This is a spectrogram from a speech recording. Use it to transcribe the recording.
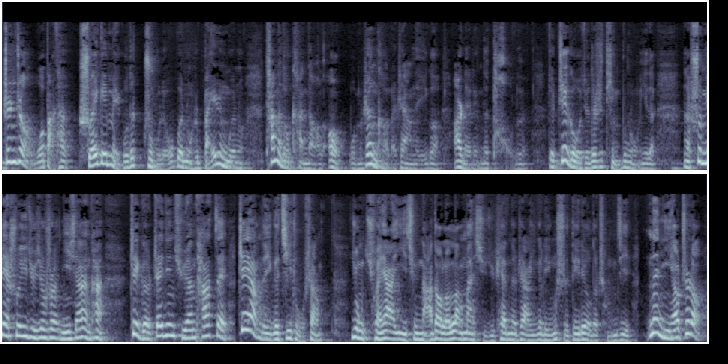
真正我把它甩给美国的主流观众，是白人观众，他们都看到了。哦，我们认可了这样的一个二点零的讨论。对这个，我觉得是挺不容易的。那顺便说一句，就是说，你想想看，这个《摘金奇缘》，它在这样的一个基础上，用全亚裔去拿到了浪漫喜剧片的这样一个零史第六的成绩。那你要知道。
